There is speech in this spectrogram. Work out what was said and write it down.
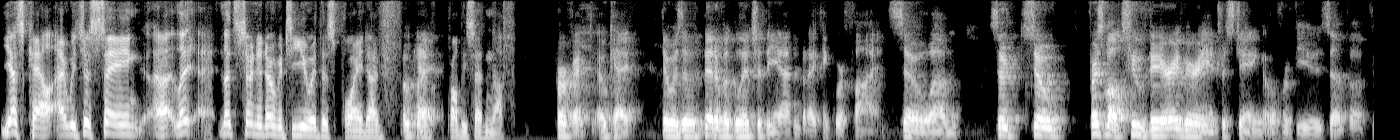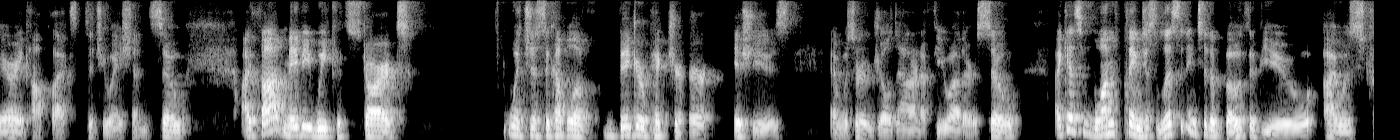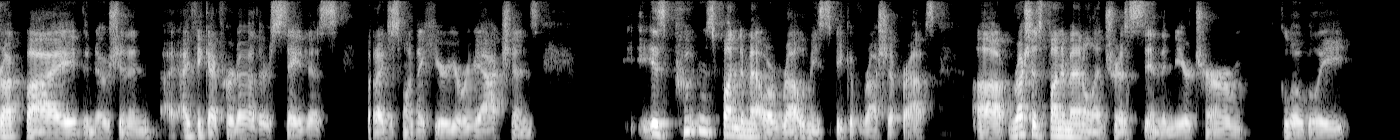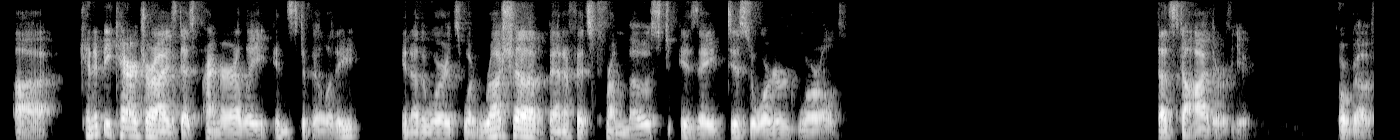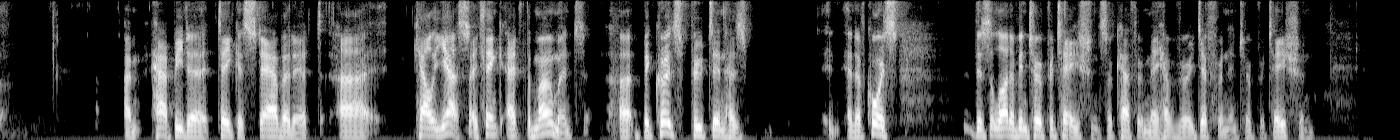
Yes, Kal. I was just saying, uh, let, us turn it over to you at this point. I've, okay. I've, probably said enough. Perfect. Okay. There was a bit of a glitch at the end, but I think we're fine. So, um, so, so first of all, two very, very interesting overviews of a very complex situation. So, I thought maybe we could start with just a couple of bigger picture issues, and we'll sort of drill down on a few others. So, I guess one thing, just listening to the both of you, I was struck by the notion, and I, I think I've heard others say this, but I just want to hear your reactions. Is Putin's fundamental, or let me speak of Russia perhaps, uh, Russia's fundamental interests in the near term globally, uh, can it be characterized as primarily instability? In other words, what Russia benefits from most is a disordered world. That's to either of you or both? I'm happy to take a stab at it. Uh, Kal, yes, I think at the moment, uh, because Putin has, and of course, there's a lot of interpretation, so Kathryn may have a very different interpretation,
